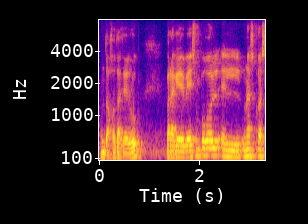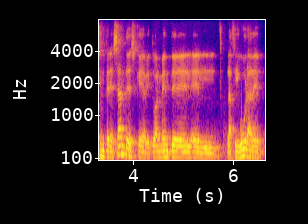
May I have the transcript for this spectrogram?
junto a JG Group para que veáis un poco unas cosas interesantes que habitualmente la figura de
